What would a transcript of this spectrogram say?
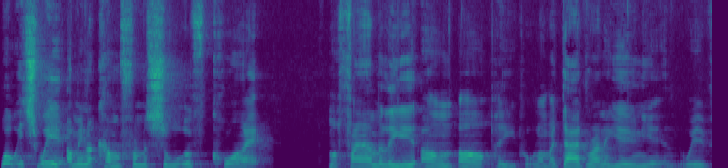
well, it's weird. I mean, I come from a sort of quite. My family aren't art people. Like my dad ran a union with,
